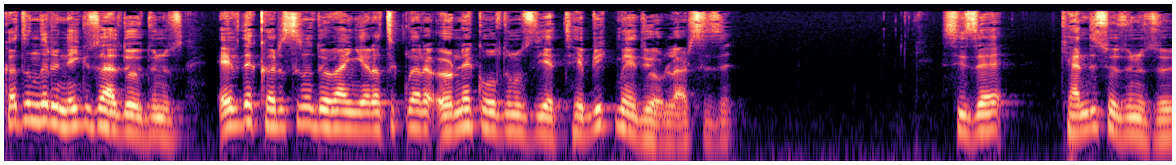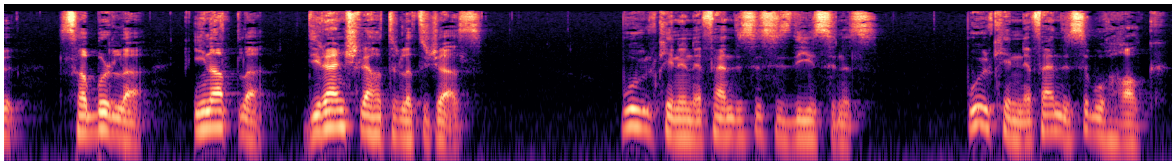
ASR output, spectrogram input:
Kadınları ne güzel dövdünüz, evde karısını döven yaratıklara örnek oldunuz diye tebrik mi ediyorlar sizi? Size kendi sözünüzü sabırla, inatla, dirençle hatırlatacağız. Bu ülkenin efendisi siz değilsiniz. Bu ülkenin efendisi bu halk.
